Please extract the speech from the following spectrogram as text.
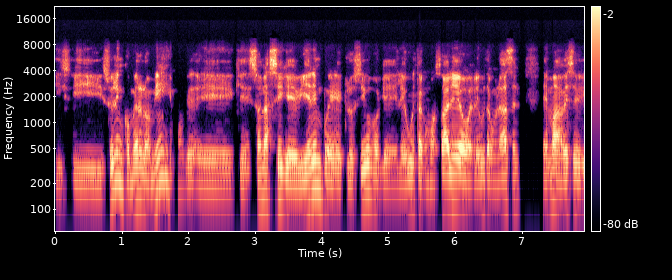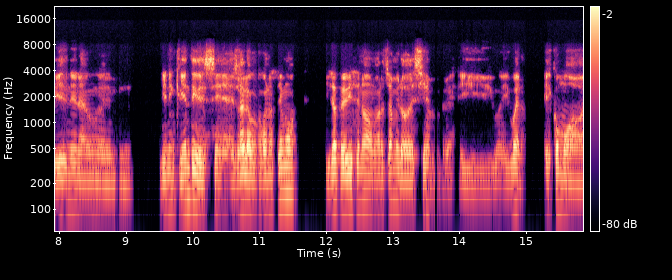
y, suelen comer lo mismo, que, eh, son así, que vienen pues exclusivos porque les gusta cómo sale o les gusta cómo lo hacen. Es más, a veces vienen, a vienen clientes que dicen, ya lo conocemos y ya te dicen, no, marchame lo de siempre. Y, bueno, es como,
